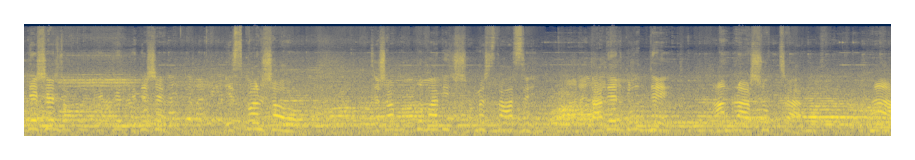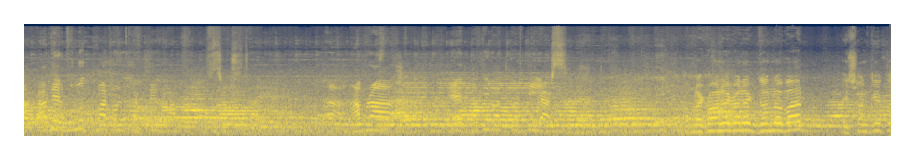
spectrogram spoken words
এদেশের এদেশের ইস্কন সহ যেসব উগ্রবাদী সংস্থা আছে, তাদের বিরুদ্ধে আমরা সোচ্চার। হ্যাঁ তাদের মূলোৎপাটন করতে আমরা এর প্রতিবাদ করতেই আসছি। আপনাকে অনেক অনেক ধন্যবাদ এই সংক্ষিপ্ত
